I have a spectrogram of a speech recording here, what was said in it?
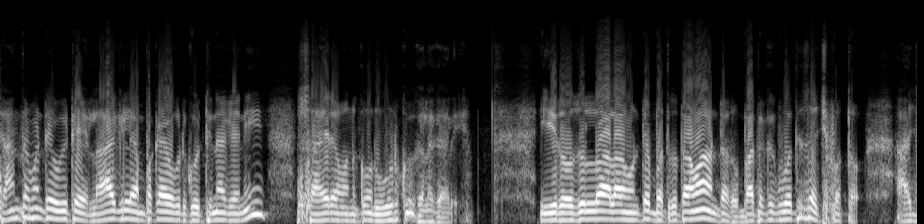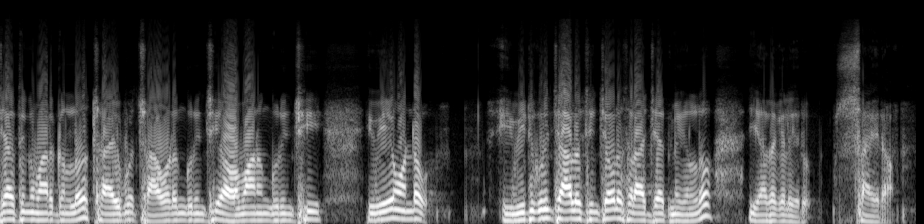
శాంతం అంటే ఒకటే లాగి లెంపకాయ ఒకటి కొట్టినా కానీ సాయిరాం అనుకొని ఊరుకోగలగాలి. ఈ రోజుల్లో అలా ఉంటే బతుకుతామా అంటారు. బతకకపోతే చచ్చిపోతావు ఆధ్యాత్మిక మార్గంలో చావిపో చావడం గురించి అవమానం గురించి ఇవేం ఉండవు. ఈ వీటి గురించి ఆలోచించే వాళ్ళు అసలు ఆధ్యాత్మికంలో ఎదగలేరు. సాయిరాం.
